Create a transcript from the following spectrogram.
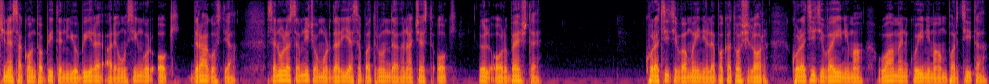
Cine s-a contopit în iubire are un singur ochi, dragostea. Să nu lăsăm nicio murdărie să pătrundă în acest ochi. îl orbește. Curățiți-vă mâinile păcătoșilor, curățiți-vă inima, oameni cu inima împărțită.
